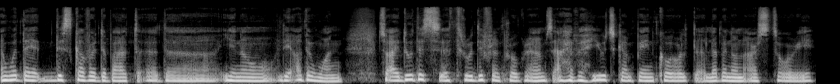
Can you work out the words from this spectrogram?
and what they discovered about uh, the you know the other one. So I do this uh, through different programs. I have a huge campaign called uh, Lebanon Our Story.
